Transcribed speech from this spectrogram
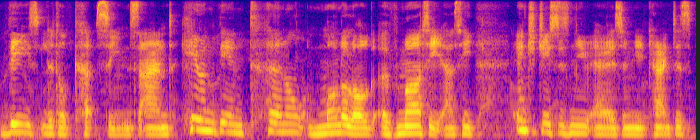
These little cutscenes and hearing the internal monologue of Marty as he introduces new areas and new characters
